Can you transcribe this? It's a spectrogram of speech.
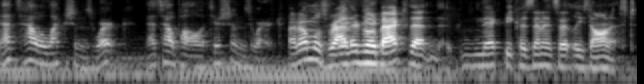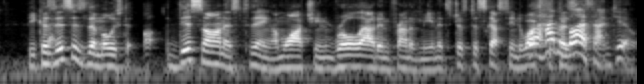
that's how elections work. That's how politicians work. I'd almost rather go back to that, Nick, because then it's at least honest. Because this is the most uh, dishonest thing I'm watching roll out in front of me, and it's just disgusting to watch. Well, it happened last time too,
